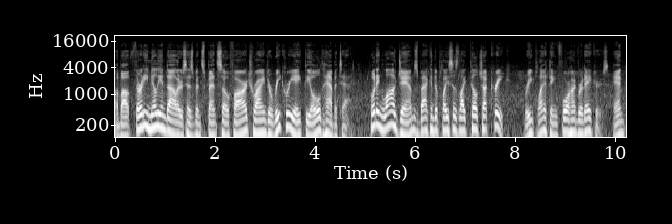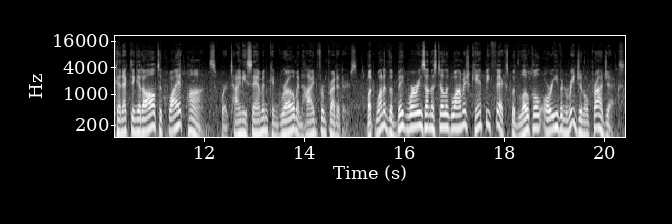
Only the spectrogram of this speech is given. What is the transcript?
About $30 million has been spent so far trying to recreate the old habitat, putting log jams back into places like Pilchuck Creek, replanting 400 acres, and connecting it all to quiet ponds where tiny salmon can grow and hide from predators. But one of the big worries on the Stillaguamish can't be fixed with local or even regional projects.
